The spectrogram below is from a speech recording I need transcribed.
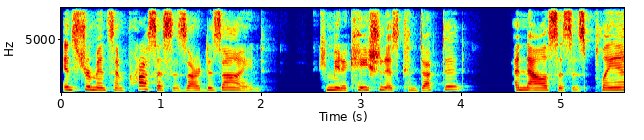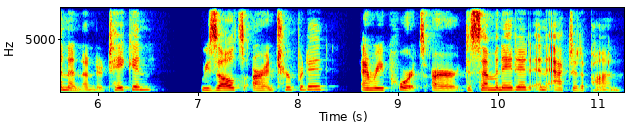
instruments and processes are designed, Communication is conducted, analysis is planned and undertaken, results are interpreted, and reports are disseminated and acted upon.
